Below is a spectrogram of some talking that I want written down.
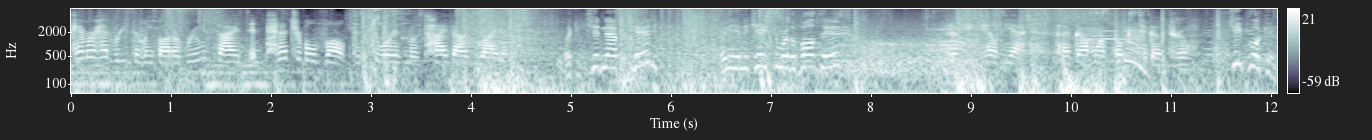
Hammerhead recently bought a room-sized impenetrable vault to store his most high-value items. Like a kidnapped kid? Any indication where the vault is? No details yet, but I've got more books to go through. Keep looking.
